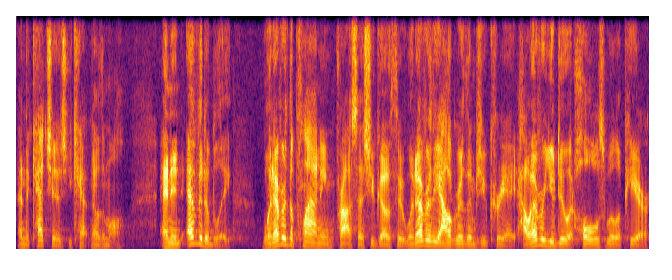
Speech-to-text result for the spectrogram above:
And the catch is you can't know them all. And inevitably, whatever the planning process you go through, whatever the algorithms you create, however you do it, holes will appear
